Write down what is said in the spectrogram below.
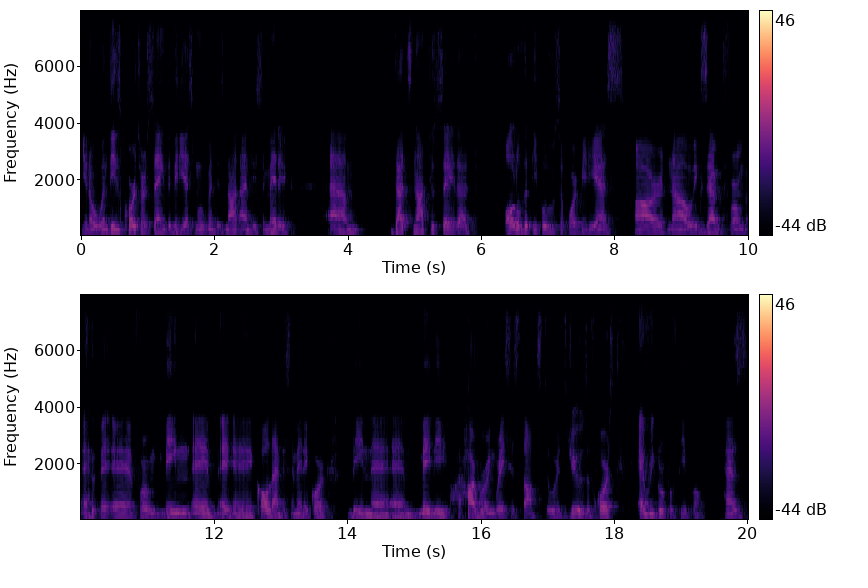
you know, when these courts are saying the BDS movement is not anti-Semitic, um, that's not to say that all of the people who support BDS are now exempt from uh, from being uh, uh, called anti-Semitic or being maybe harboring racist thoughts towards Jews. Of course, every group of people has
